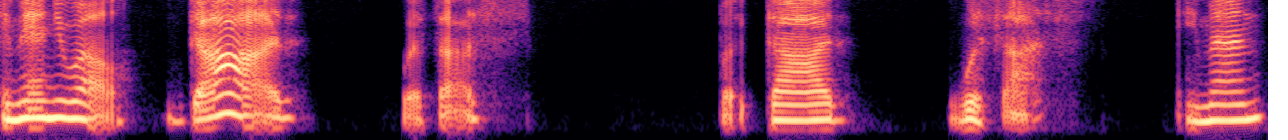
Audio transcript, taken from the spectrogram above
Emmanuel, God with us, but God with us. Amen.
